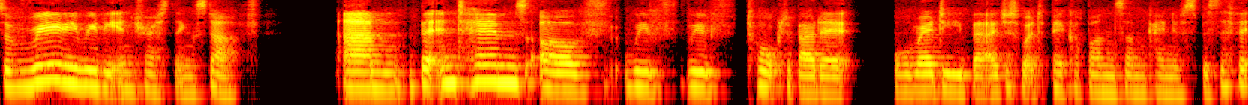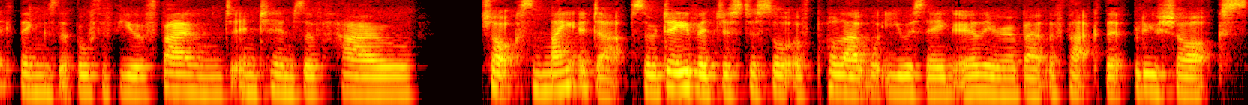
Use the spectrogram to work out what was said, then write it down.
so really really interesting stuff. Um, but in terms of we've we've talked about it already, but I just want to pick up on some kind of specific things that both of you have found in terms of how sharks might adapt. So, David, just to sort of pull out what you were saying earlier about the fact that blue sharks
